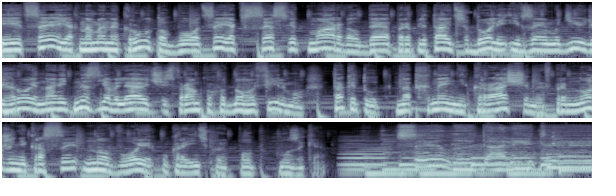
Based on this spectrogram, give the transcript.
І це, як на мене, круто, бо це як всесвіт Марвел, де переплітаються долі і взаємодіють герої, навіть не з'являючись в рамках одного фільму. Так і тут натхненні кращими в примноженні краси нової української поп-музики. Сили далі йти.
